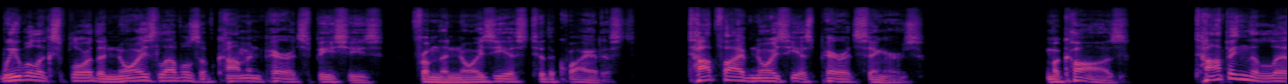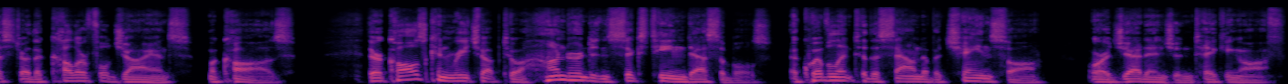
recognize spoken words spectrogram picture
we will explore the noise levels of common parrot species, from the noisiest to the quietest. Top 5 Noisiest Parrot Singers Macaws. Topping the list are the colorful giants, macaws. Their calls can reach up to 116 decibels, equivalent to the sound of a chainsaw or a jet engine taking off.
